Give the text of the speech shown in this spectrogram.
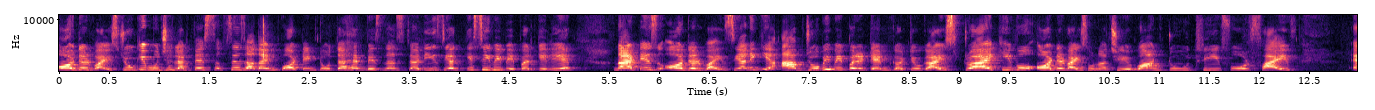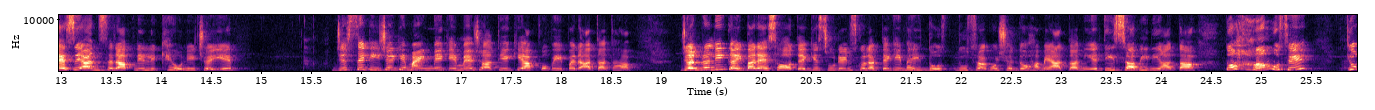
ऑर्डर वाइज जो कि मुझे लगता है सबसे ज़्यादा इंपॉर्टेंट होता है बिज़नेस स्टडीज़ या किसी भी पेपर के लिए दैट इज़ ऑर्डर वाइज यानी कि आप जो भी पेपर अटेम्प्ट करते हो गाइस ट्राई कि वो ऑर्डर वाइज होना चाहिए। One two three four five ऐसे आंसर आपने लिखे होने चाहिए, जिससे टीचर के माइंड में एक इमेज आती है कि आपको पेपर आता था। जनरली कई बार ऐसा होता है कि स्टूडेंट्स को लगता है कि भाई दूसरा क्वेश्चन तो हमें आता नहीं है, तीसरा भी नहीं आता। तो हम उसे क्यों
